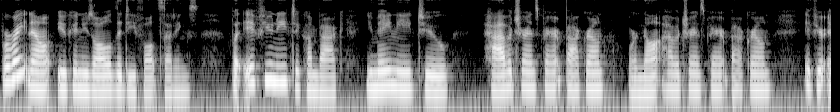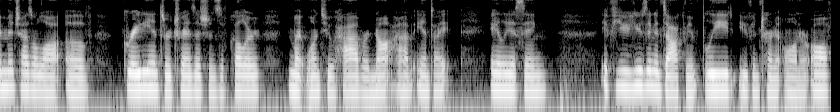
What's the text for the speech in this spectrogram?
For right now, you can use all of the default settings, but if you need to come back, you may need to have a transparent background or not have a transparent background. If your image has a lot of gradients or transitions of color, you might want to have or not have anti-aliasing. If you're using a document bleed, you can turn it on or off.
